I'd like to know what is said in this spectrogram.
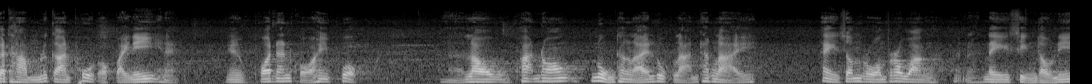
กระทำหรือการพูดออกไปนี้นะเพราะนั้นขอให้พวกเราพระน้องนุ่งทั้งหลายลูกหลานทั้งหลาย ให้สมรวมระวังในสิ่งเหล่านี้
